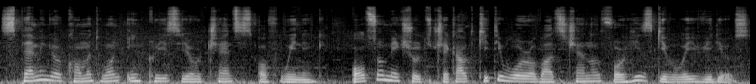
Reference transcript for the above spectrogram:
Spamming your comment won't increase your chances of winning. Also make sure to check out Kitty War Robot's channel for his giveaway videos.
